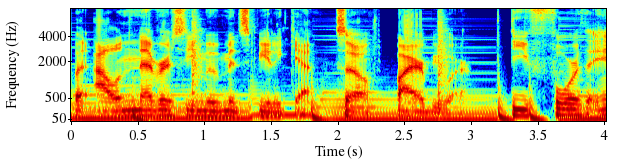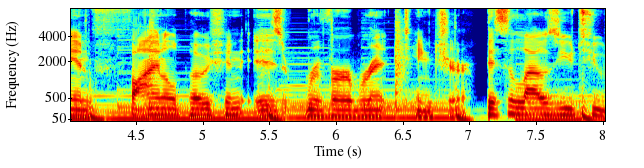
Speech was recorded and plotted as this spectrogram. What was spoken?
but I will never see movement speed again. So buyer beware. The fourth and final potion is Reverberant Tincture. This allows you to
